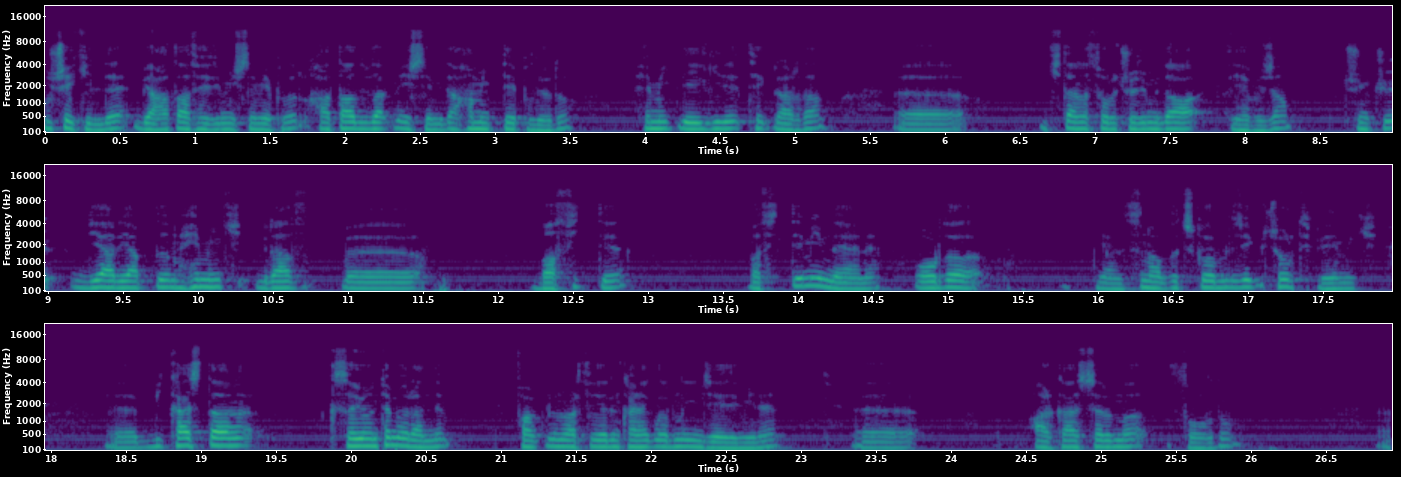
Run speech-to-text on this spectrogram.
bu şekilde bir hata sezimi işlemi yapılır. Hata düzeltme işlemi de Hamming'de yapılıyordu. Hamming ile ilgili tekrardan e, iki tane soru çözümü daha yapacağım. Çünkü diğer yaptığım Hamming biraz e, basitti. Basit demeyeyim de yani. Orada yani sınavda çıkabilecek bir soru tipi Hamming. E, birkaç tane kısa yöntem öğrendim. Farklı üniversitelerin kaynaklarını inceledim yine. E, arkadaşlarıma sordum. E,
